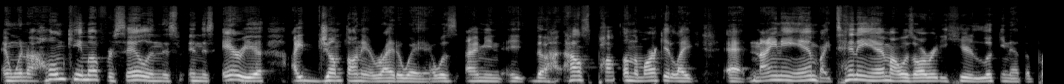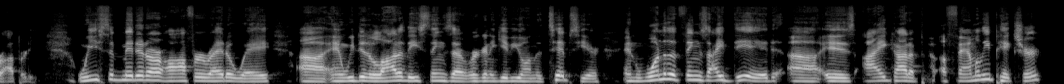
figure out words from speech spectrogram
and when a home came up for sale in this in this area, I jumped on it right away. I was I mean it, the house popped on the market like at 9 a.m. By 10 a.m. I was already here looking at the property. We submitted our offer right away, uh, and we did a lot of these things that we're going to give you on the tips here. And one of the things I did uh, is I got a, a family picture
